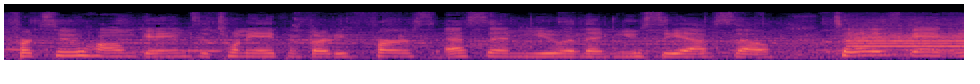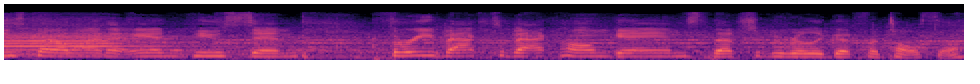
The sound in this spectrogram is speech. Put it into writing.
for two home games, the 28th and 31st, SMU and then UCF. So today's game, East Carolina and Houston three back-to-back home games. That should be really good for Tulsa.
